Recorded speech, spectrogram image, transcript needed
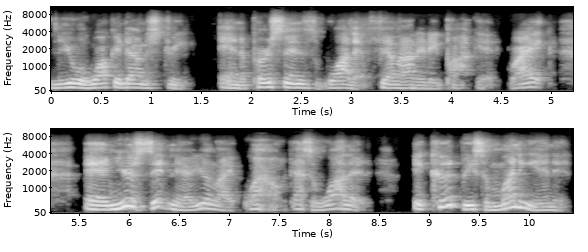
you were walking down the street and a person's wallet fell out of their pocket, right? And you're sitting there, you're like, wow, that's a wallet it could be some money in it,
